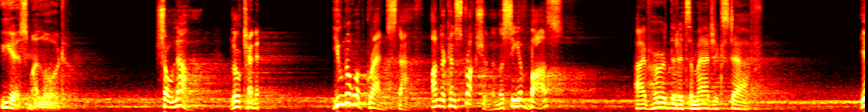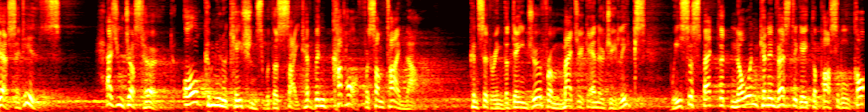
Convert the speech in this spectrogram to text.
Yes, my lord. So now, Lieutenant, you know of Grandstaff, under construction in the Sea of Bas? I've heard that it's a magic staff. Yes, it is. As you just heard, all communications with the site have been cut off for some time now. Considering the danger from magic energy leaks, we suspect that no one can investigate the possible cause.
